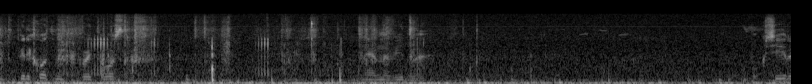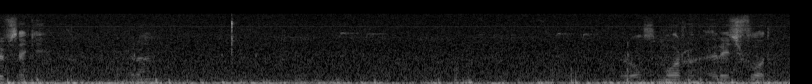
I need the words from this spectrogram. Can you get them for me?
Это переход на какой-то остров. Наверное, видно. Буксиры всякие. Росмор, Речфлот. Корабли.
